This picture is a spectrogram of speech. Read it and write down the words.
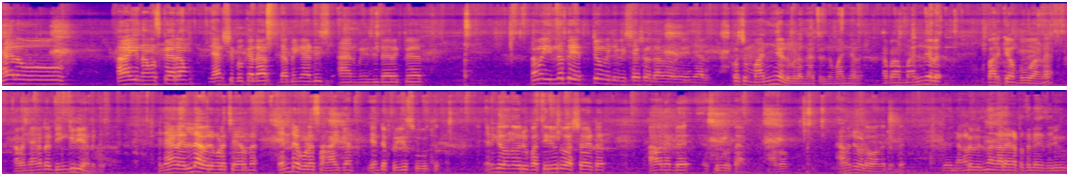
Hello hi നമസ്കാരം. ഞാൻ Shibu Kalar dubbing artist and music director നമ്മൾ ഇന്നത്തെ ഏറ്റവും വലിയ വിശേഷം എന്താണെന്ന് പറഞ്ഞു കഴിഞ്ഞാൽ കുറച്ച് മഞ്ഞൾ ഇവിടെ നട്ടിരുന്നു മഞ്ഞൾ. അപ്പോൾ ആ മഞ്ഞൾ പറിക്കാൻ പോവുകയാണ് അപ്പം ഞങ്ങളുടെ ഡിഗ്രിയാണിത് ഞങ്ങളെല്ലാവരും കൂടെ ചേർന്ന് എന്റെ കൂടെ സഹായിക്കാൻ എന്റെ പ്രിയ സുഹൃത്ത്. എനിക്ക് തോന്നുന്നു ഒരു പത്തിരുപത് വർഷമായിട്ട് അവൻ എന്റെ സുഹൃത്താണ്. അപ്പം അവനും ഇവിടെ വന്നിട്ടുണ്ട്. ഞങ്ങൾ വരുന്ന കാലഘട്ടത്തിൽ ഇതൊരു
